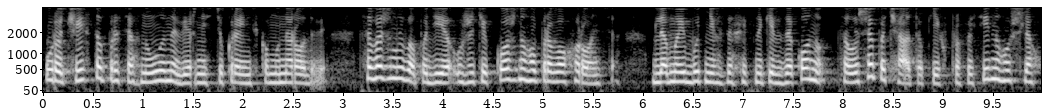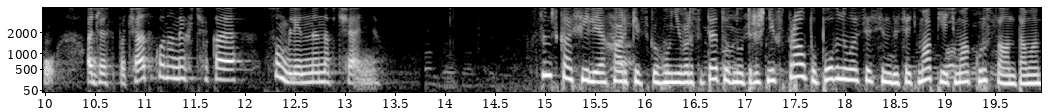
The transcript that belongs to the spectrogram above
урочисто присягнули на вірність українському народові. Це важлива подія у житті кожного правоохоронця. Для майбутніх захисників закону це лише початок їх професійного шляху, адже спочатку на них чекає сумлінне навчання. Сумська філія Харківського університету внутрішніх справ поповнилася 75 курсантами.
